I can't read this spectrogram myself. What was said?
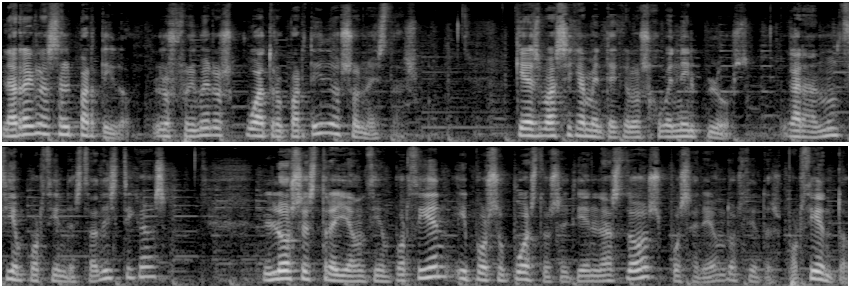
Las reglas del partido. Los primeros cuatro partidos son estas, que es básicamente que los Juvenil Plus ganan un 100% de estadísticas, los Estrella un 100% y por supuesto si tienen las dos, pues sería un 200%.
